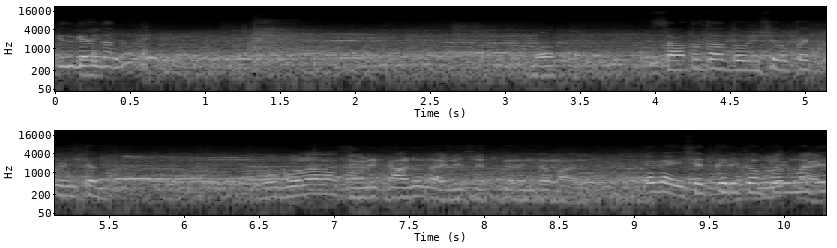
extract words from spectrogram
किती गेली दादा सात हजार दोनशे रुपये क्विंटल। हो बोला ना सगळे काढून राहिले शेतकऱ्यांचा माल. हे काय शेतकरी कंपनीमध्ये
